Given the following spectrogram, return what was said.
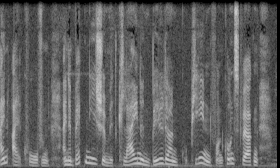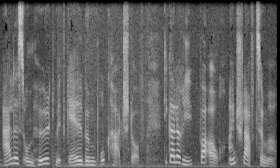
Ein Alkoven, eine Bettnische mit kleinen Bildern, Kopien von Kunstwerken, alles umhüllt mit gelbem Brokatstoff. Die Galerie war auch ein Schlafzimmer.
